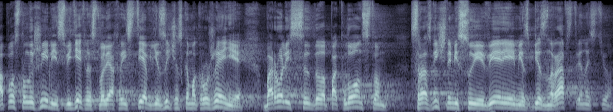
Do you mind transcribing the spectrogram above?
Апостолы жили и свидетельствовали о Христе в языческом окружении, боролись с идолопоклонством, с различными суевериями, с безнравственностью.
